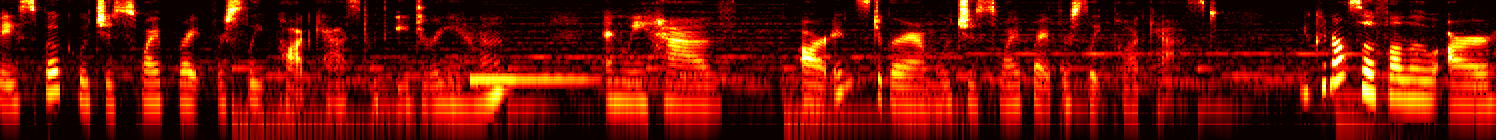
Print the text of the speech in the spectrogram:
Facebook, which is Swipe Right for Sleep Podcast with Adriana. And we have our Instagram, which is Swipe Right for Sleep Podcast. You can also follow our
